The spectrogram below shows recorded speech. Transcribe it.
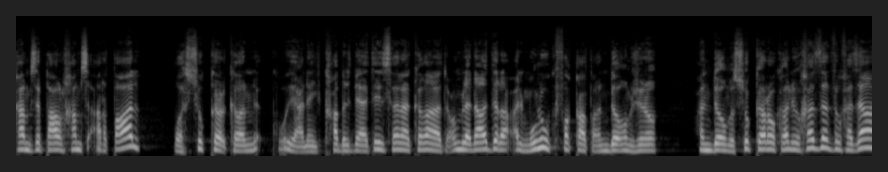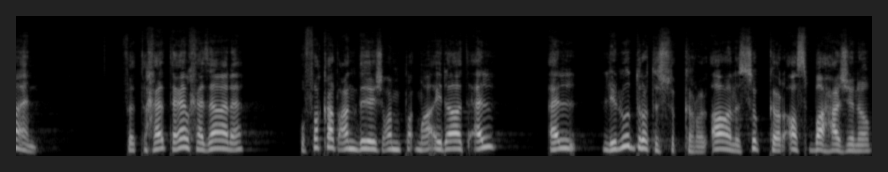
خمسة باور خمسة أرطال والسكر كان يعني قبل 200 سنة كانت عملة نادرة. الملوك فقط عندهم شنو؟ عندهم السكر وكان يخزن في الخزائن فتخيل خزانة وفقط عندي إيش؟ مائدات ال ال لندرة السكر. الآن السكر أصبح شنو؟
